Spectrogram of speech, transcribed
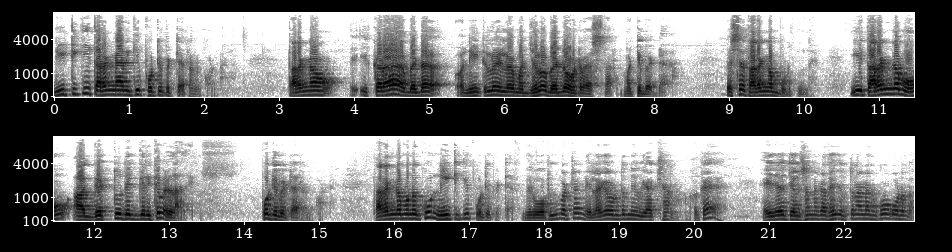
నీటికి తరంగానికి పోటీ పెట్టారనుకోండి. తరంగం ఇక్కడ బెడ్డ నీటిలో ఇలా మధ్యలో బెడ్ ఒకటి వేస్తారు మట్టి బెడ్డ. వేస్తే తరంగం పుడుతుంది. ఈ తరంగము ఆ గట్టు దగ్గరికి వెళ్ళాలి. పోటీ పెట్టారనుకోండి. తరంగమునకు నీటికి పోటీ పెట్టారు. మీరు ఓపిక పట్టండి ఇలాగే ఉంటుంది వ్యాఖ్యానం ఓకే? ఏదో తెలుసున్న కథ చెప్తున్నాడు అనుకోకూడదు.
